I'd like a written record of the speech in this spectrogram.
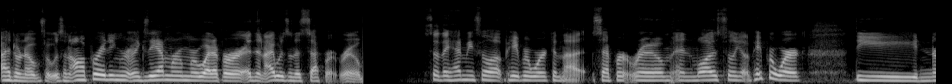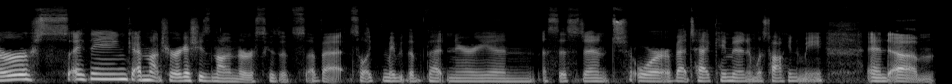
I don't know if it was an operating room, exam room, or whatever. And then I was in a separate room. So they had me fill out paperwork in that separate room. And while I was filling out the paperwork, the nurse, I think, I'm not sure. I guess she's not a nurse because it's a vet. So, like, maybe the veterinarian assistant or vet tech came in and was talking to me and um,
